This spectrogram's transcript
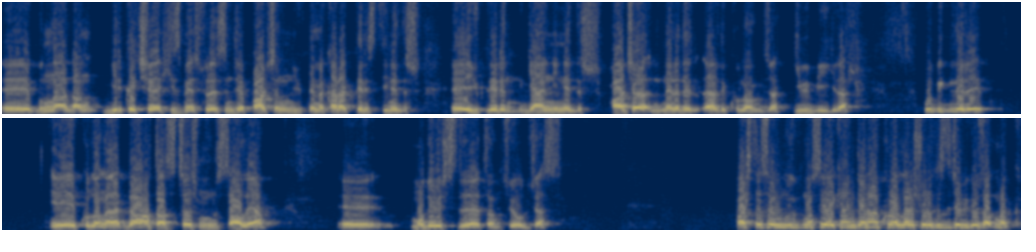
Ee, bunlardan birkaçı hizmet süresince parçanın yükleme karakteristiği nedir? Ee, yüklerin genliği nedir? Parça nerelerde kullanılacak gibi bilgiler. Bu bilgileri e, kullanarak daha hatasız çalışmamızı sağlayan e, modülü sizlere tanıtıyor olacağız. Parça tasarımında uygulanması gereken genel kurallara şöyle hızlıca bir göz atmak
